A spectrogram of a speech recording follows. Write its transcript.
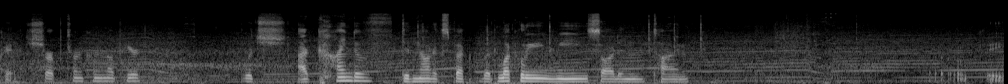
Okay, sharp turn coming up here. Which I kind of did not expect, but luckily we saw it in time. Okay.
